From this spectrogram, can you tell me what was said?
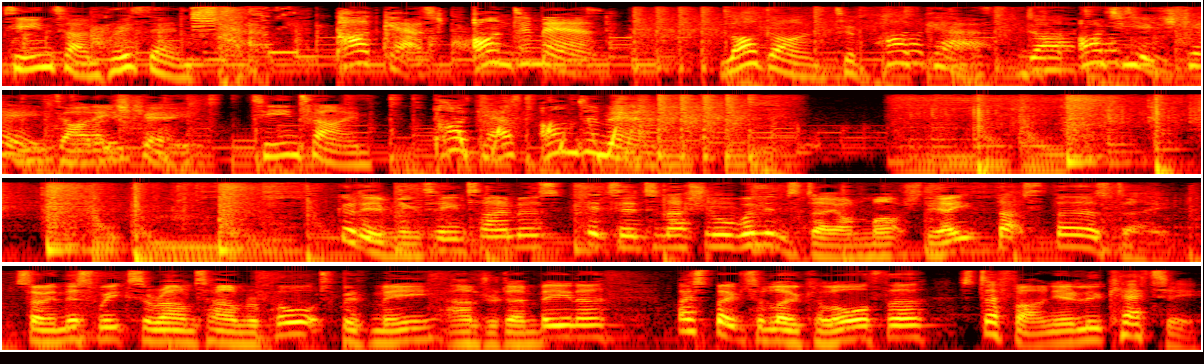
Teen Time Presents Podcast on demand. Log on to podcast.rthk.hk. Teen Time Podcast on Demand. Good evening, Teen Timers. It's International Women's Day on March the 8th. That's Thursday. So, in this week's Around Town report with me, Andrew Dembina, I spoke to local author Stefania Lucchetti.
